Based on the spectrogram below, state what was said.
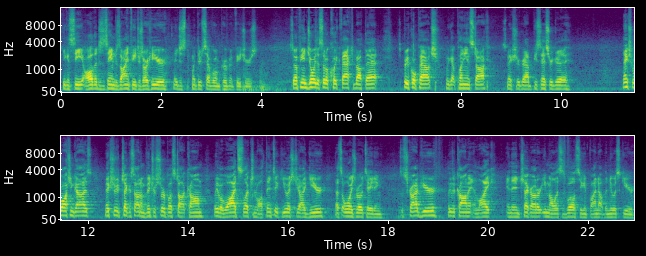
You can see all the same design features are here. They just went through several improvement features. So if you enjoyed this little quick fact about that, it's a pretty cool pouch. We got plenty in stock, so make sure to grab a piece of history today. Thanks for watching, guys. Make sure to check us out on VentureSurplus.com. We have a wide selection of authentic USGI gear that's always rotating. Subscribe here, leave a comment and like, and then check out our email list as well so you can find out the newest gear.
